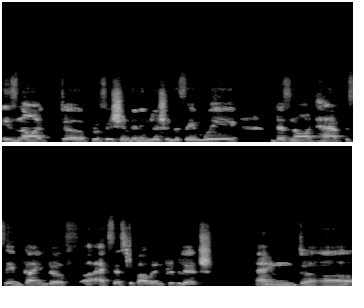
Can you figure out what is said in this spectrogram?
is not uh, proficient in English in the same way, does not have the same kind of uh, access to power and privilege. And uh,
